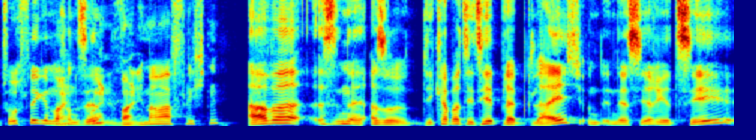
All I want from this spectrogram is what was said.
Fluchtwege machen wollen, Sinn. Wollen, wollen immer mal flüchten? Aber es sind, also die Kapazität bleibt gleich und in der Serie C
